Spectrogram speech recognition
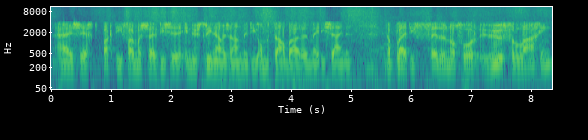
Hij zegt, pak die farmaceutische industrie nou eens aan met die onbetaalbare medicijnen. Dan pleit hij verder nog voor huurverlaging.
